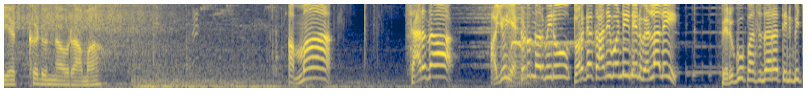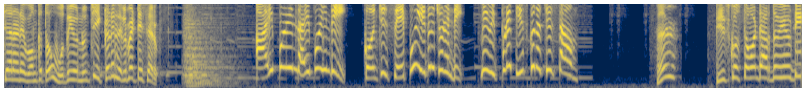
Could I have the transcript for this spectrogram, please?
ఎక్కడున్నావు రామా? అమ్మా! శారదా! అయ్యో ఎక్కడున్నారు మీరు? త్వరగా కానివ్వండి నేను వెళ్ళాలి. పెరుగు పంచదార తినిపించాలనే వంకతో ఉదయం నుంచి ఇక్కడే నిలబెట్టేశారు. అయిపోయింది అయిపోయింది. కొంచెం సేపు ఎదురు చూడండి. మేము ఇప్పుడే తీసుకుని వచ్చేస్తాం? తీసుకొస్తామంటే అర్థం ఏమిటి?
